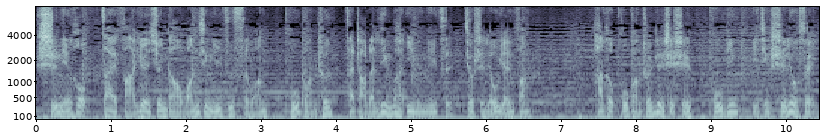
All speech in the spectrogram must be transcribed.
十年后，在法院宣告王姓女子死亡，蒲广春才找了另外一名女子，就是刘元芳。他和蒲广春认识时，蒲冰已经十六岁了。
